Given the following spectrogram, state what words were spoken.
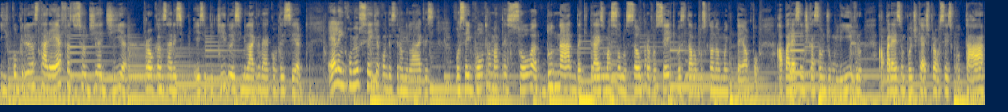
e cumprir as tarefas do seu dia a dia para alcançar esse, esse pedido, esse milagre vai acontecer. Ellen, como eu sei que aconteceram milagres, você encontra uma pessoa do nada que traz uma solução para você que você estava buscando há muito tempo. Aparece a indicação de um livro, aparece um podcast para você escutar.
